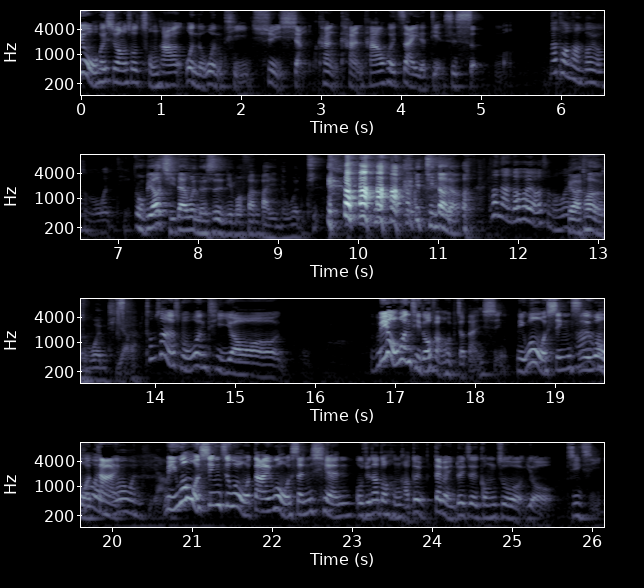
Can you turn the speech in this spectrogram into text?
因为我会希望说从他问的问题去想看看他会在意的点是什么。那通常都有什么问题？我比较期待问的是你有没有翻白眼的问题。一听到讲，啊通常都会有什么问题？对啊，通常有什么问题啊？通常有什么问题有？没有问题都反而会比较担心。你问我薪资，啊问我待也不会问题啊。你问我薪资，问我待遇，问我升迁，我觉得那都很好，对，代表你对这个工作有积极，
